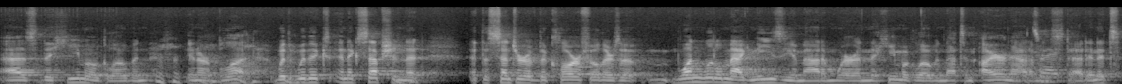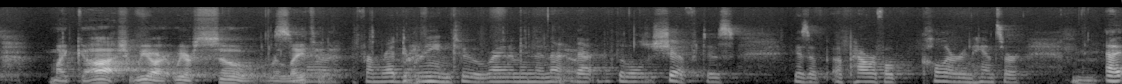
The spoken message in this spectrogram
as the hemoglobin mm-hmm. in our mm-hmm. blood, with, with ex- an exception that at the center of the chlorophyll there's a one little magnesium atom, where in the hemoglobin that's an iron atom right. instead. And it's, my gosh, we are we are so related. Similar From red to green too, right? I mean, and that, Yeah. that little shift is, is a, a powerful color enhancer. Mm-hmm. I,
